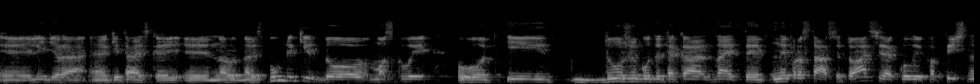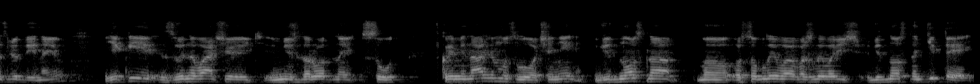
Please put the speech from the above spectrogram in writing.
е, лідера е, Китайської е, Народної Республіки до Москви. От і дуже буде така, знаєте, непроста ситуація, коли фактично з людиною, які звинувачують міжнародний суд в кримінальному злочині відносно е, особлива важлива річ відносно дітей.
